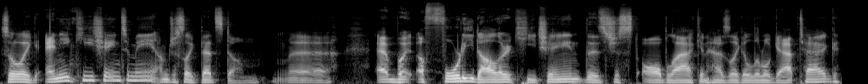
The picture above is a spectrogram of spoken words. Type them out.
so like any keychain to me i'm just like that's dumb eh. but a $40 keychain that's just all black and has like a little gap tag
